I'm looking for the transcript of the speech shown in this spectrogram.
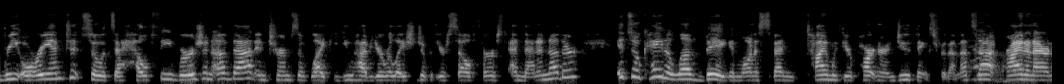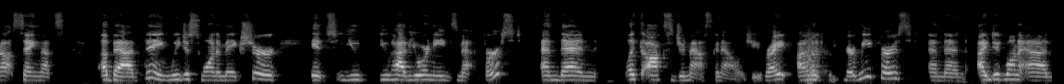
reorient it so it's a healthy version of that in terms of like you have your relationship with yourself first and then another it's okay to love big and want to spend time with your partner and do things for them. That's not ryan and i are not saying that's a bad thing. We just want to make sure it's you you have your needs met first and then like the oxygen mask analogy right? I'm going to take care of me first and then i did want to add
